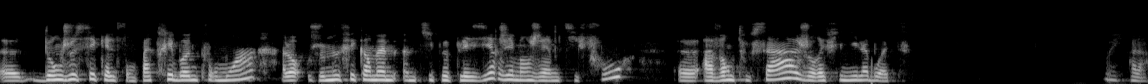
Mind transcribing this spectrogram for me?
euh, dont je sais qu'elles sont pas très bonnes pour moi. Alors je me fais quand même un petit peu plaisir. J'ai mangé un petit four. Euh, avant tout ça, j'aurais fini la boîte. Oui. Voilà.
